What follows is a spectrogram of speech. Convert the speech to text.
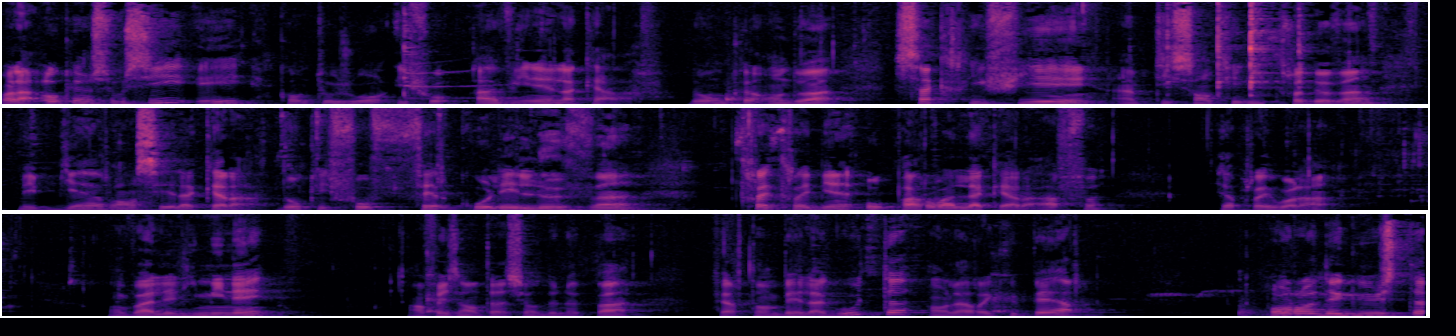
Voilà, aucun souci et comme toujours, il faut aviner la carafe. Donc, on doit sacrifier un petit centilitre de vin, mais bien rincer la carafe. Donc, il faut faire coller le vin très très bien aux parois de la carafe. Et après, voilà, on va l'éliminer en faisant attention de ne pas faire tomber la goutte. On la récupère, on redéguste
